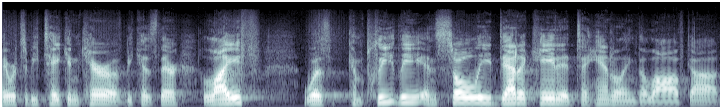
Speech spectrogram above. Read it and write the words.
They were to be taken care of because their life was completely and solely dedicated to handling the law of God.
